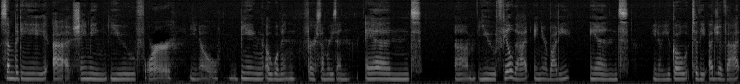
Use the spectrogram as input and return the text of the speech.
somebody uh, shaming you for, you know, being a woman for some reason, and um, you feel that in your body, and, you know, you go to the edge of that,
